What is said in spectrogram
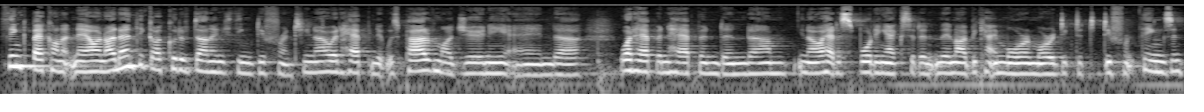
think back on it now and I don't think I could have done anything different. You know it happened. It was part of my journey and uh, what happened happened. And um, you know I had a sporting accident and then I became more and more addicted to different things. And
